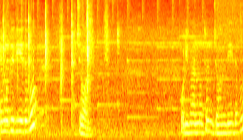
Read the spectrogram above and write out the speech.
এর মধ্যে দিয়ে দেবো জল। পরিমাণ মতন জল দিয়ে দেবো।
